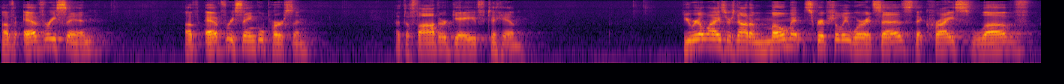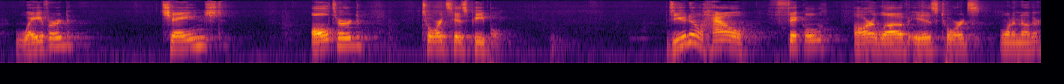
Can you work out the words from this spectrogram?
of every sin, of every single person that the Father gave to him. You realize there's not a moment scripturally where it says that Christ's love wavered, changed, altered towards his people. Do you know how fickle our love is towards one another.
